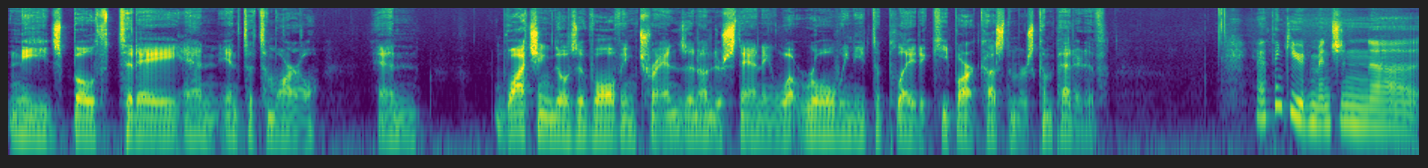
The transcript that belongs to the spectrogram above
needs both today and into tomorrow, and watching those evolving trends and understanding what role we need to play to keep our customers competitive. Yeah, I think you had mentioned uh,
